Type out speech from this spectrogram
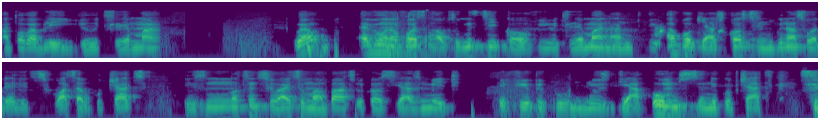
and probably Yuri Tielemans. Well, every one of us are optimistic of Yuri Tielemans and the havoc he has caused in Gooners World Elite's WhatsApp group chat is nothing to write home about because he has made a few people lose their homes in the group chat. So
